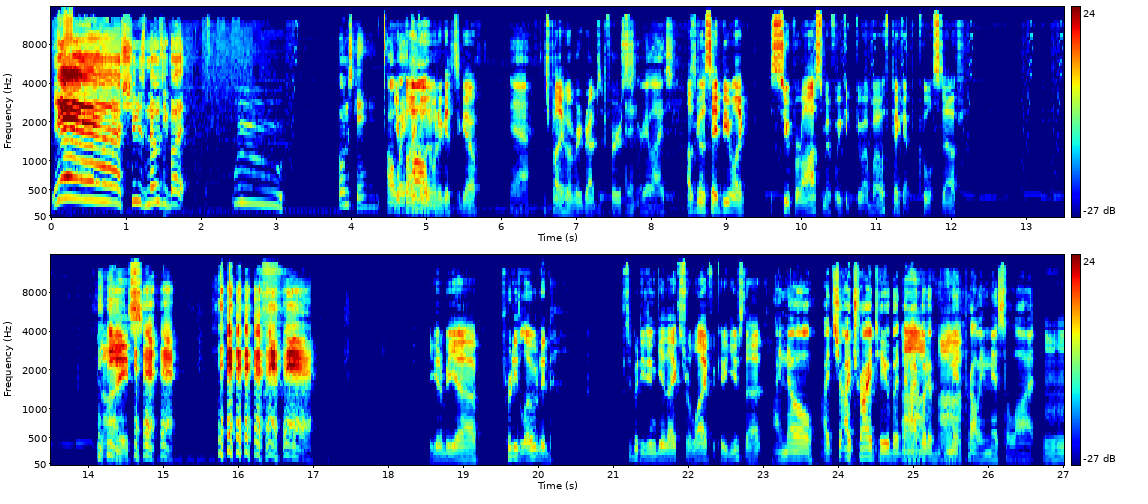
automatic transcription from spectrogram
Yeah! Shoot his nosy butt. Woo! Bonus game. Oh You're wait. probably the oh, only one who gets to go. yeah. It's probably whoever grabs it first. I didn't realize. I was gonna say it'd be like super awesome if we could go both pick up cool stuff. Nice. You're gonna be uh pretty loaded. Too bad you didn't get extra life. We could have used that. I know. I, tr- I tried to, but then I Uh, would have uh. mi- probably missed a lot. Mm-hmm.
